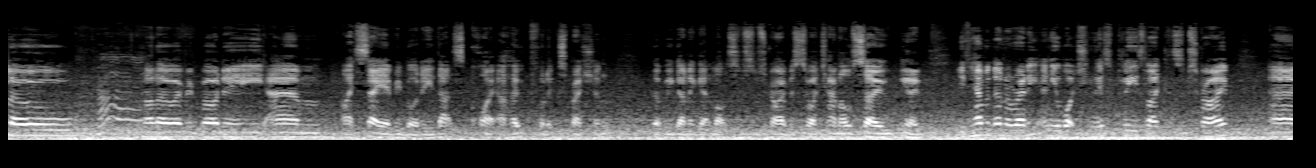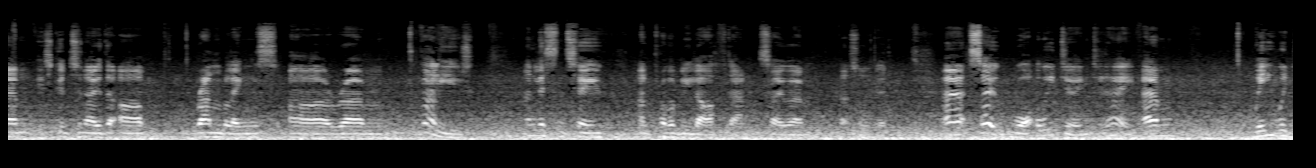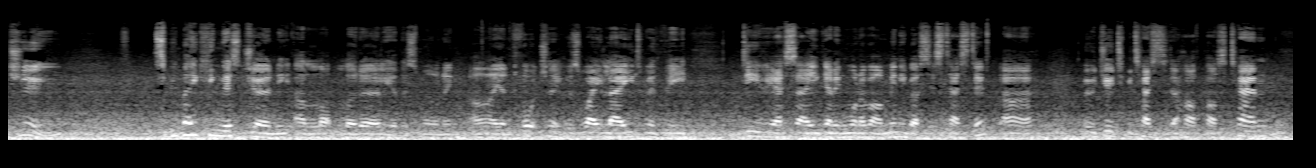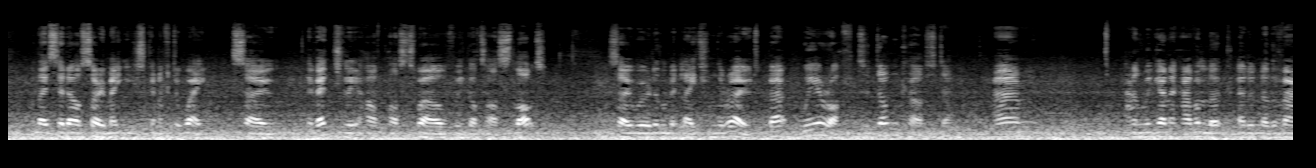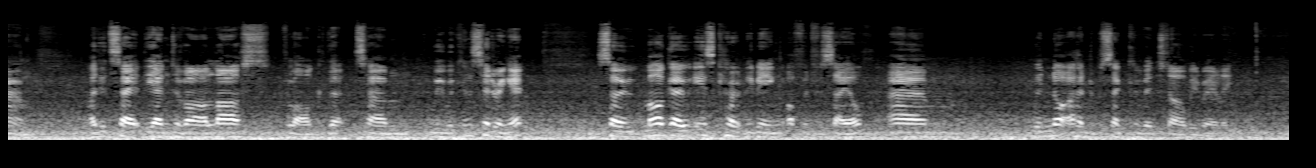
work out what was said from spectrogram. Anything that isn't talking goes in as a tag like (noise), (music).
Hello. Hi. Hello, everybody. Um, I say everybody, that's quite a hopeful expression that we're going to get lots of subscribers to our channel. So, you know, if you haven't done already and you're watching this, please like and subscribe. Um, it's good to know that our ramblings are um, valued and listened to and probably laughed at. So, um, that's all good. Uh, so, what are we doing today? Um, we were due to be making this journey a lot, lot earlier this morning. I unfortunately was waylaid with the DVSA getting one of our minibuses tested. Uh, we were due to be tested at half past 10 and they said, oh sorry mate, you're just going to have to wait. So eventually at half past 12 we got our slot. So we're a little bit late on the road, but we're off to Doncaster. Um, and we're going to have a look at another van. I did say at the end of our last vlog that um, we were considering it so Margo is currently being offered for sale. Um, we're not 100% convinced, are we really?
